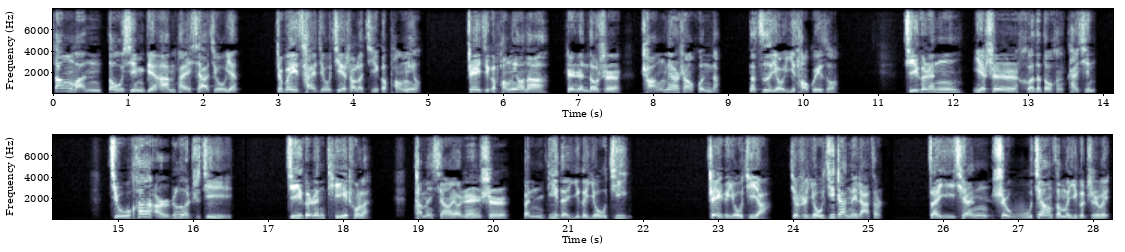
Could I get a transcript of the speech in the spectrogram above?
当晚，窦信便安排下酒宴，这为蔡九介绍了几个朋友。这几个朋友呢，人人都是场面上混的，那自有一套规则。几个人也是喝的都很开心。酒酣耳热之际，几个人提出来，他们想要认识本地的一个游击。这个游击呀。就是游击战那俩字儿，在以前是武将这么一个职位。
